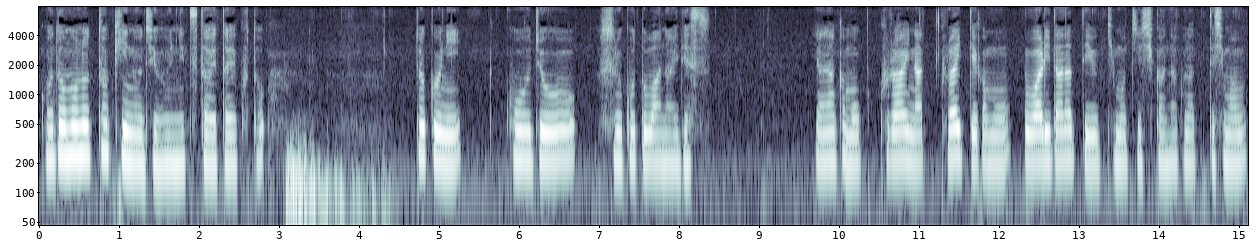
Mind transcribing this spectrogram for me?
子供の時の自分に伝えたいこと。特に向上することはないです。いやなんかもう暗いな暗いっていうかもう終わりだなっていう気持ちしかなくなってしまう。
